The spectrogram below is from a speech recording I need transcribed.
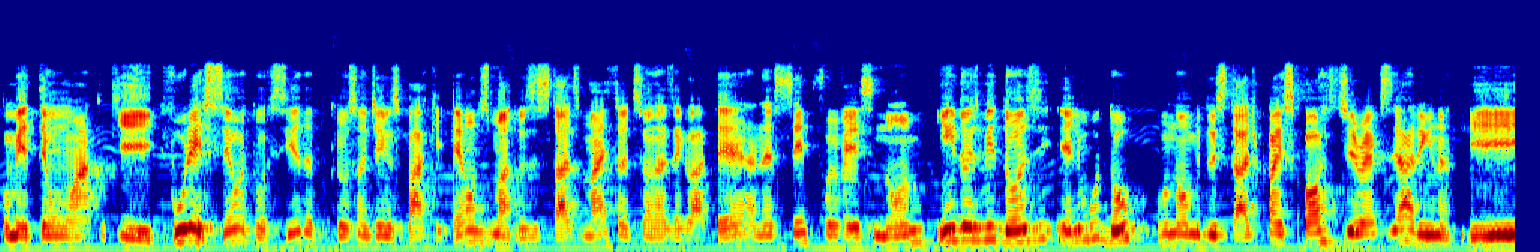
cometeu um ato que enfureceu a torcida, porque o St. James Park é um dos, dos estádios mais tradicionais da Inglaterra, né? Sempre foi esse nome. E em 2012, ele mudou o nome do estádio para Sports Direct Arena. E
